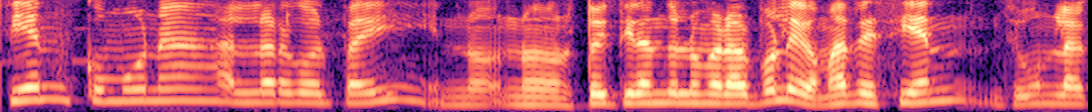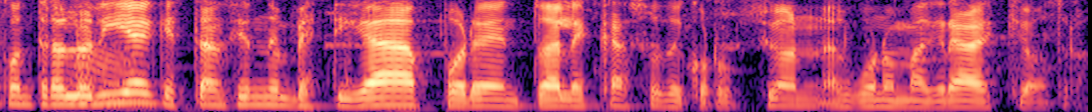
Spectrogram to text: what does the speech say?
100 comunas a lo largo del país, no, no estoy tirando el número al voleo, más de 100 según la Contraloría Ah. que están siendo investigadas por eventuales casos de corrupción, algunos más graves que otros.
